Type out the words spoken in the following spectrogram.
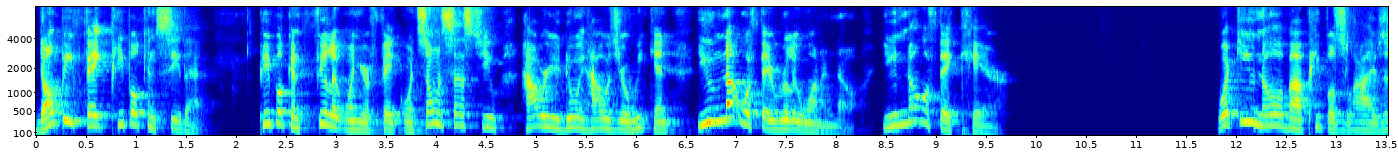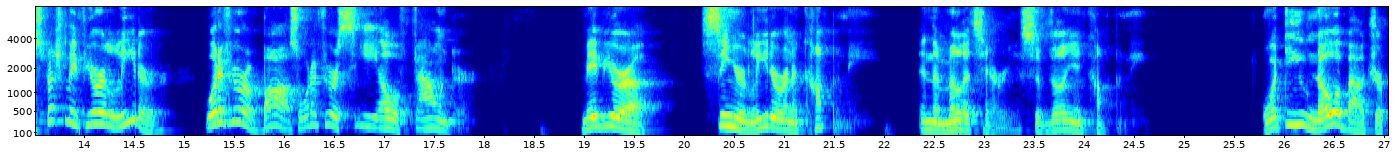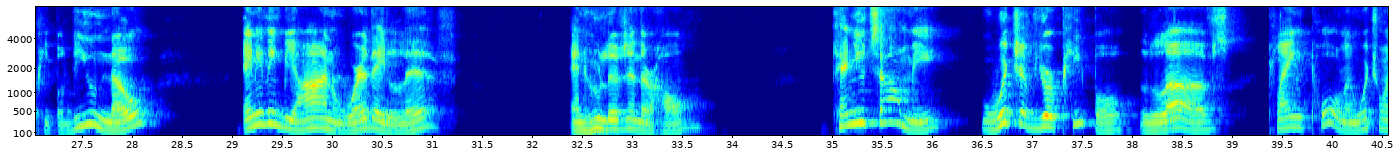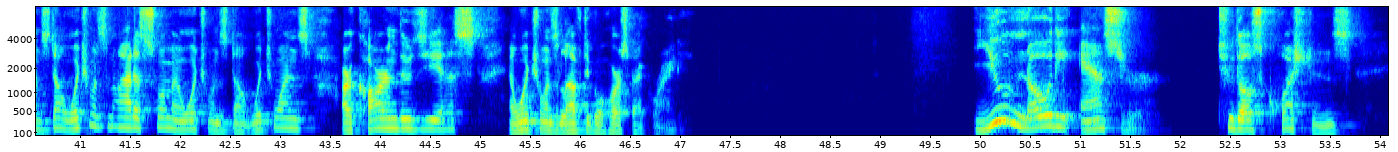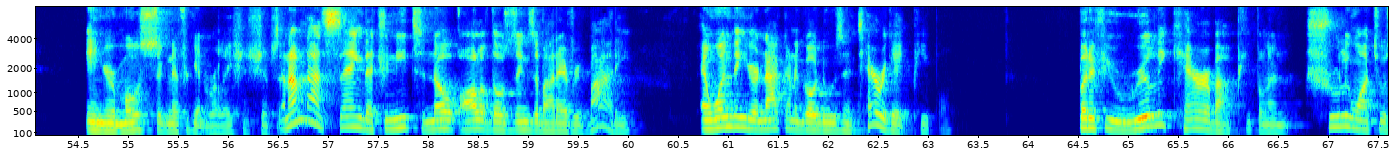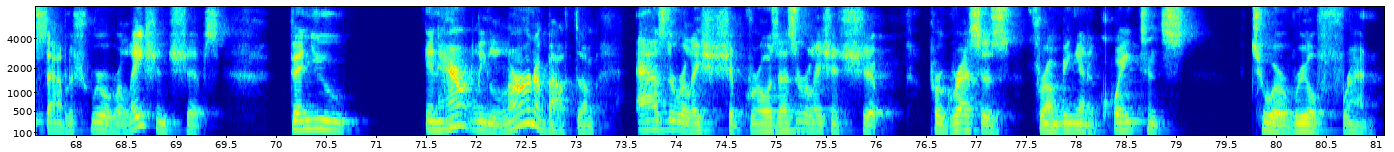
Don't be fake. People can see that. People can feel it when you're fake. When someone says to you, How are you doing? How was your weekend? You know if they really want to know. You know if they care. What do you know about people's lives, especially if you're a leader? What if you're a boss? What if you're a CEO, a founder? Maybe you're a senior leader in a company, in the military, a civilian company? What do you know about your people? Do you know anything beyond where they live and who lives in their home? Can you tell me which of your people loves playing pool and which ones don't? Which ones know how to swim and which ones don't? Which ones are car enthusiasts and which ones love to go horseback riding? You know the answer to those questions in your most significant relationships. And I'm not saying that you need to know all of those things about everybody. And one thing you're not going to go do is interrogate people. But if you really care about people and truly want to establish real relationships, then you inherently learn about them as the relationship grows, as the relationship progresses from being an acquaintance to a real friend.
